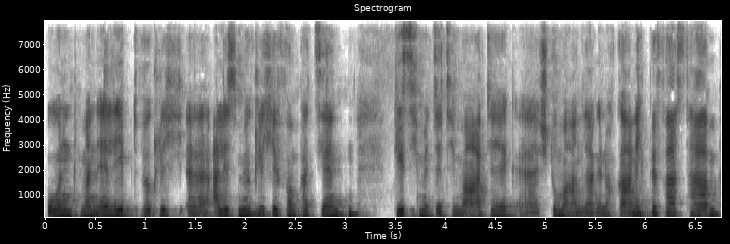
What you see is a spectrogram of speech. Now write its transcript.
Und man erlebt wirklich äh, alles Mögliche von Patienten, die sich mit der Thematik äh, Stomaanlage noch gar nicht befasst haben,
